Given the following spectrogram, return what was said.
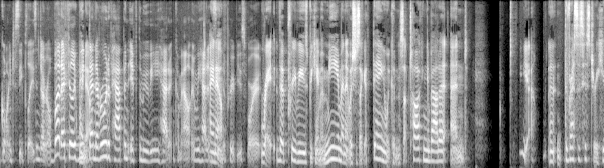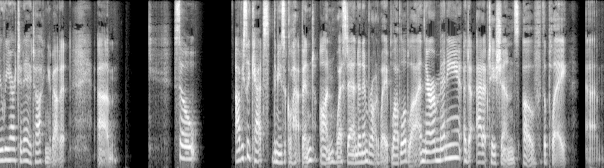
going to see plays in general, but I feel like we, know. that never would have happened if the movie hadn't come out and we hadn't I know. seen the previews for it. Right. The previews became a meme and it was just like a thing and we couldn't stop talking about it. And yeah, and the rest is history. Here we are today talking about it. Um, so obviously, Cats, the musical happened on West End and in Broadway, blah, blah, blah. And there are many ad- adaptations of the play, um,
